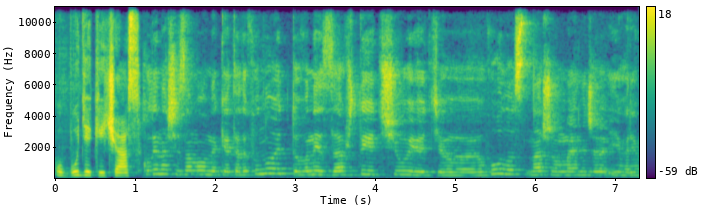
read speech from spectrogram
у будь-який час. Коли наші замовники телефонують, то вони завжди чують е, голос нашого менеджера Ігоря.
